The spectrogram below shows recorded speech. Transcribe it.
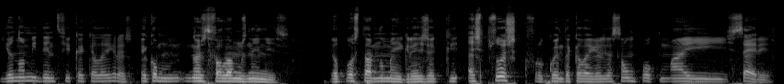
e eu não me identifico com aquela igreja. É como nós falamos no início. Eu posso estar numa igreja que as pessoas que frequentam aquela igreja são um pouco mais sérias.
